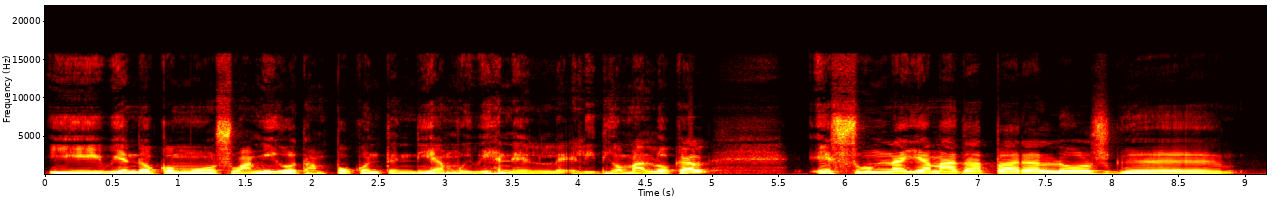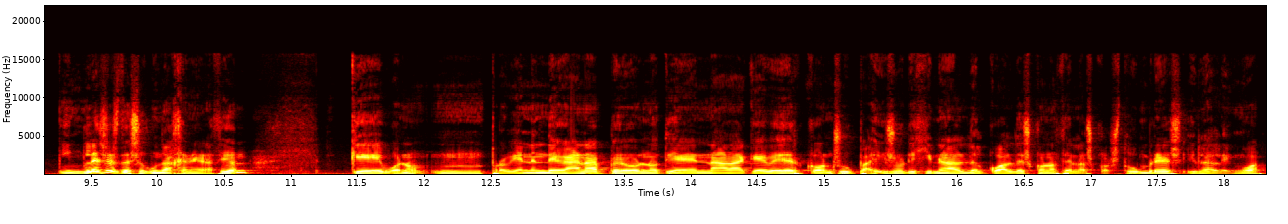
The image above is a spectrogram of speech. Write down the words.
y viendo como su amigo tampoco entendía muy bien el, idioma local, es una llamada para los eh, ingleses de segunda generación que, bueno, mm, provienen de Ghana, pero no tienen nada que ver con su país original, del cual desconocen las costumbres y la lengua.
